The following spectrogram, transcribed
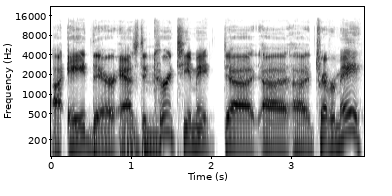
uh, aid there, as mm-hmm. did current teammate uh, uh, uh, Trevor May.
